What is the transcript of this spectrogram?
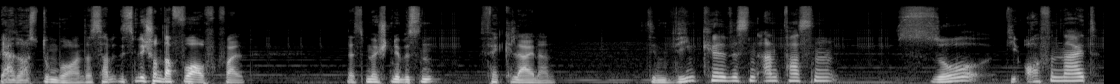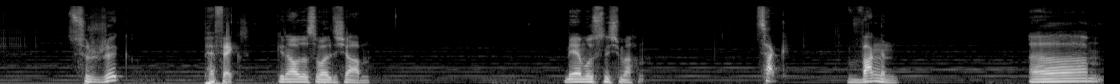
Ja, du hast dumme Ohren. Das, ist mir schon davor aufgefallen. Das möchten wir ein bisschen verkleinern. Den Winkel ein bisschen anpassen. So, die Offenheit. Zurück. Perfekt. Genau das wollte ich haben. Mehr muss ich nicht machen. Zack. Wangen. Ähm.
